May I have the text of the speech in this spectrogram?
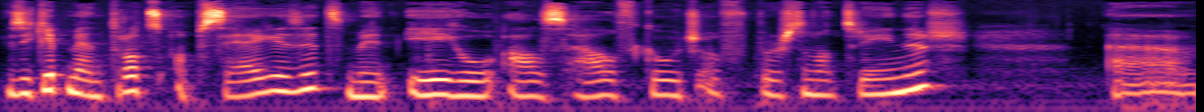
Dus ik heb mijn trots opzij gezet, mijn ego als health coach of personal trainer. Ehm,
